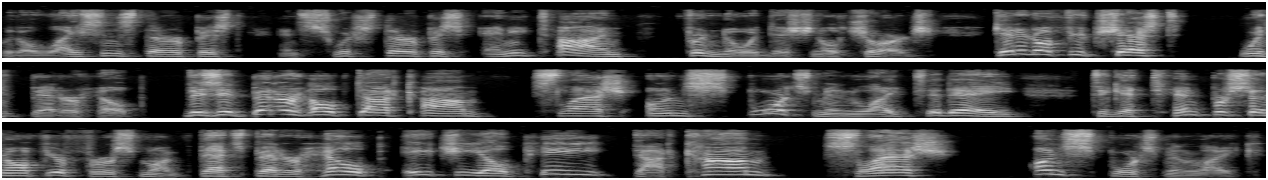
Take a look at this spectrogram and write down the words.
with a licensed therapist and switch therapists anytime for no additional charge. Get it off your chest with BetterHelp. Visit betterhelp.com slash unsportsmanlike today to get 10% off your first month. That's betterhelp, H-E-L-P dot com slash unsportsmanlike.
